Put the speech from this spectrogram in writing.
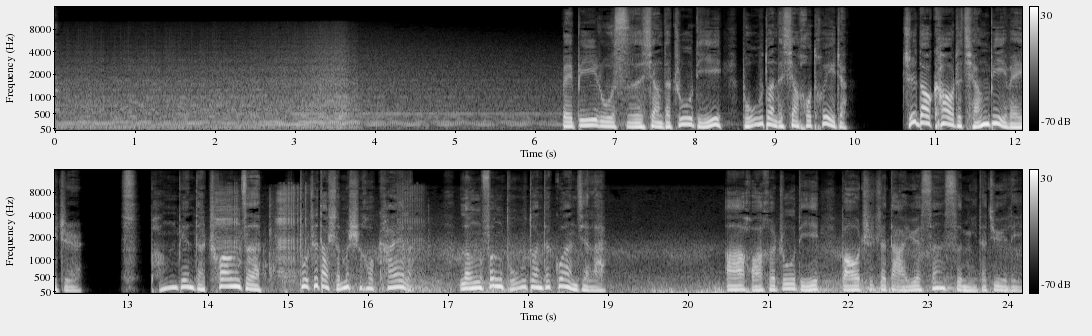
了。被逼入死巷的朱迪不断的向后退着，直到靠着墙壁为止。旁边的窗子不知道什么时候开了，冷风不断的灌进来。阿华和朱迪保持着大约三四米的距离，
